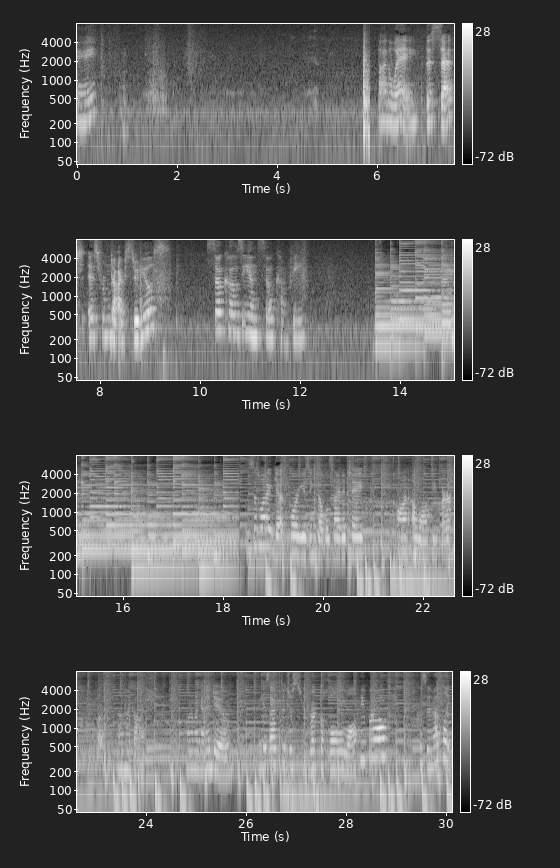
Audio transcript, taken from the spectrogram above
Okay. By the way, this set is from Dive Studios. So cozy and so comfy. This is what I get for using double-sided tape on a wallpaper. Oh my gosh. What am I gonna do? Because I have to just rip the whole wallpaper off? because it has like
